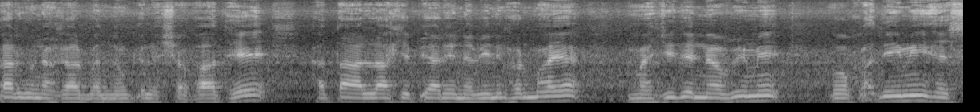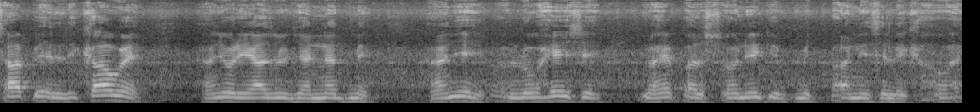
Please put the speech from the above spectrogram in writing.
کار، گناہ کار بندوں کے لیے شفاعت ہے۔ حتیٰ اللہ کے پیارے نبی نے فرمایا مسجد نبی میں وہ قدیمی حصہ پہ لکھا ہوئے ہاں جی ریاض الجنت میں۔ ہاں جی لوہے سے، لوہے پر سونے کی پانی سے لکھا ہوا ہے۔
